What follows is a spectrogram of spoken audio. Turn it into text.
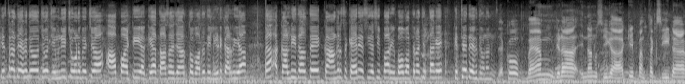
ਕਿਸ ਤਰ੍ਹਾਂ ਦੇਖਦੇ ਹੋ ਜੋ ਜਿਮਨੀ ਚੋਣ ਵਿੱਚ ਆਪ ਪਾਰਟੀ ਅੱਗੇ ਆ 10000 ਤੋਂ ਵੱਧ ਦੀ ਲੀਡ ਕਰ ਰਹੀ ਆ? ਤਾਂ ਅਕਾਲੀ ਦਲ ਤੇ ਕਾਂਗਰਸ ਕਹਿ ਰਹੇ ਸੀ ਅਸੀਂ ਭਾਰੀ ਬਹੁਮਤ ਨਾਲ ਜਿੱਤਾਂਗੇ। ਕਿੱਥੇ ਦੇਖਦੇ ਹੋ ਉਹਨਾਂ ਨੂੰ? ਦੇਖੋ ਵਹਿਮ ਜਿਹੜਾ ਇਹਨਾਂ ਨੂੰ ਸੀਗਾ ਕਿ ਪੰਥਕ ਸੀਟ ਹੈ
